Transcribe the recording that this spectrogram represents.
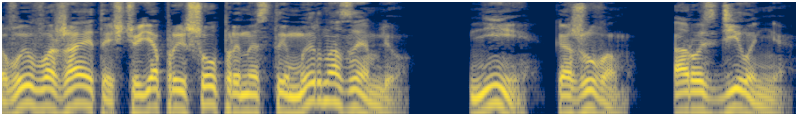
Ви вважаєте, що я прийшов принести мир на землю? Ні, кажу вам, а розділення.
